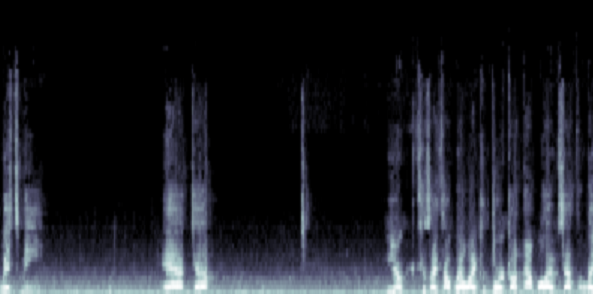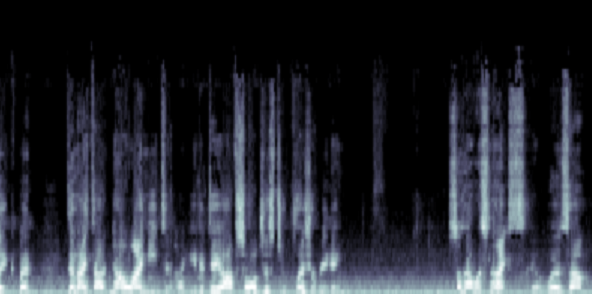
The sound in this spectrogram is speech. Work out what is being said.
with me. And um, you know, because I thought, well, I could work on that while I was at the lake. But then I thought, no, I need to, I need a day off, so I'll just do pleasure reading. So that was nice. It was um,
